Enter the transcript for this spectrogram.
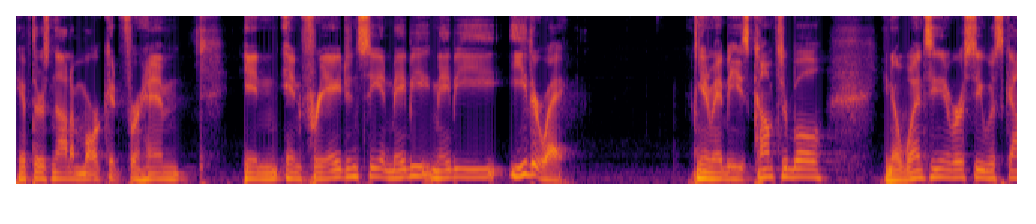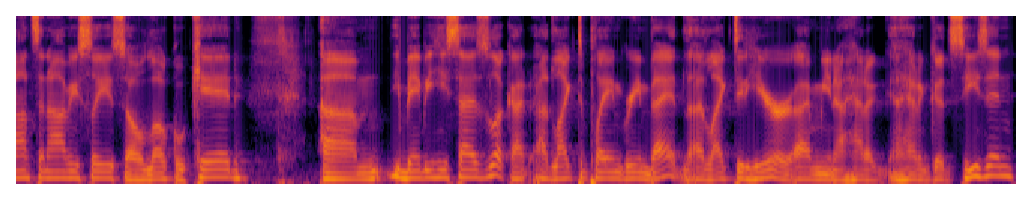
if there's not a market for him in in free agency, and maybe maybe either way. You know, maybe he's comfortable. You know, went to the University of Wisconsin, obviously, so local kid. Um, maybe he says, "Look, I'd, I'd, like to play in Green Bay. I liked it here. I mean, I had a I had a good season,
